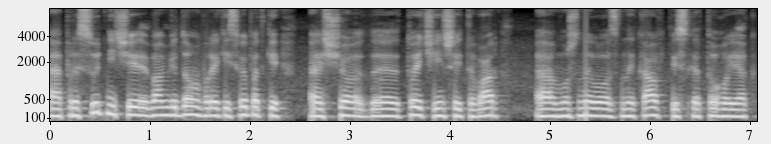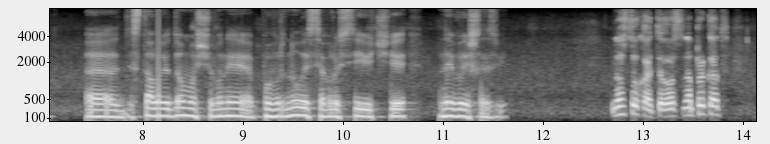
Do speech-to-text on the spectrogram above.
е, присутні. Чи вам відомо про якісь випадки, е, що е, той чи інший товар е, можливо зникав після того, як е, стало відомо, що вони повернулися в Росію чи не вийшли звідти? Ну слухайте, ось, наприклад, е,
